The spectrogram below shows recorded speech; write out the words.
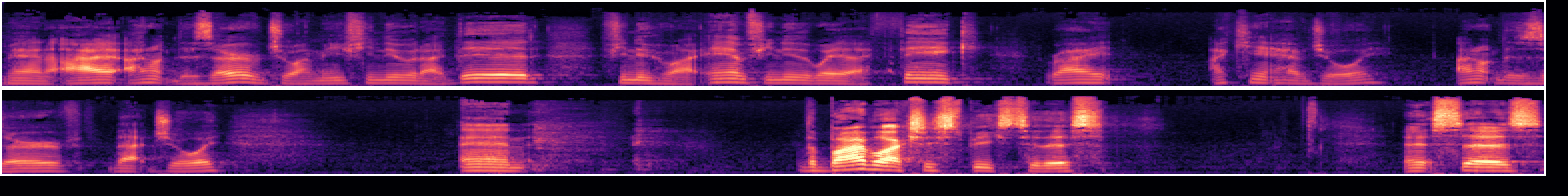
man, I, I don't deserve joy. I mean, if you knew what I did, if you knew who I am, if you knew the way I think, right? I can't have joy. I don't deserve that joy. And the Bible actually speaks to this. And it says,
